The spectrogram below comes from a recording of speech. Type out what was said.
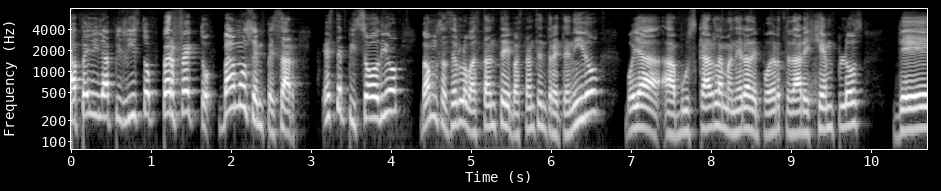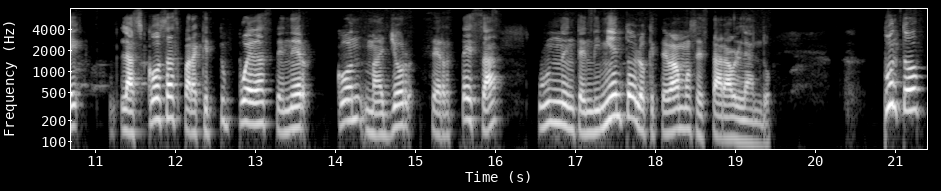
papel y lápiz listo, perfecto. Vamos a empezar. Este episodio vamos a hacerlo bastante, bastante entretenido. Voy a, a buscar la manera de poderte dar ejemplos de las cosas para que tú puedas tener con mayor certeza un entendimiento de lo que te vamos a estar hablando. Punto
